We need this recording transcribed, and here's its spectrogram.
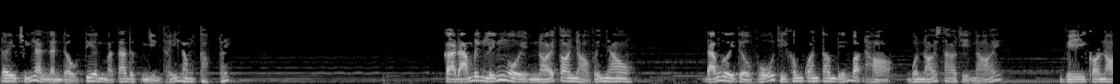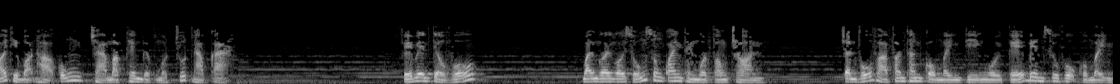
Đây chính là lần đầu tiên mà ta được nhìn thấy long tộc đấy. Cả đám binh lính ngồi nói to nhỏ với nhau. Đám người tiểu vũ thì không quan tâm đến bọn họ, muốn nói sao thì nói. Vì có nói thì bọn họ cũng chả mập thêm được một chút nào cả. Phía bên tiểu vũ, mọi người ngồi xuống xung quanh thành một vòng tròn. Trần Vũ và phân thân của mình thì ngồi kế bên sư phụ của mình.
